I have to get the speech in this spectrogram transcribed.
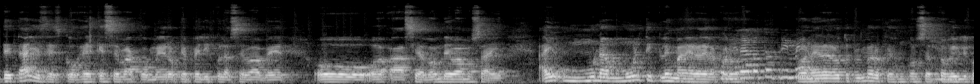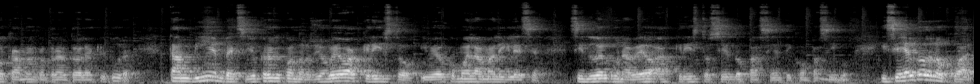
detalles de escoger qué se va a comer o qué película se va a ver o, hacia dónde vamos a ir. Hay una múltiple manera de la Poner al otro primero. Poner al otro primero, que es un concepto bíblico que vamos a encontrar en toda la escritura. También, Betsy, yo creo que cuando yo veo a Cristo y veo cómo Él ama a la iglesia, sin duda alguna veo a Cristo siendo paciente y compasivo. Y si hay algo de lo cual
